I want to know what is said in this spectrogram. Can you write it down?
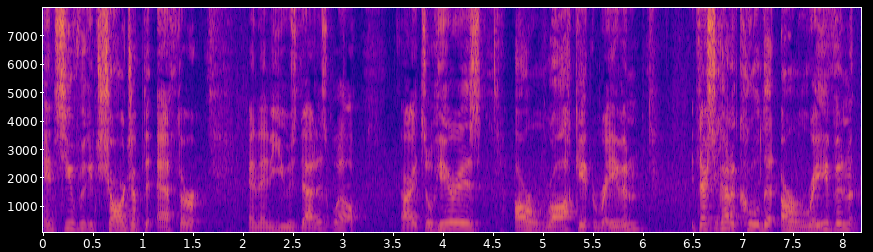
and see if we can charge up the Aether and then use that as well. All right, so here is our Rocket Raven. It's actually kind of cool that our Raven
